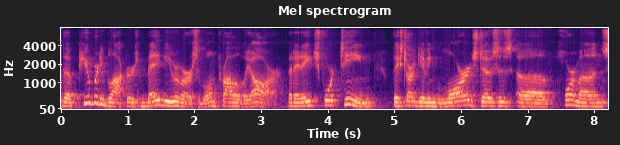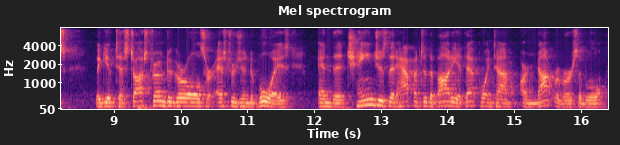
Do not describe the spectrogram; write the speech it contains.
the puberty blockers may be reversible and probably are, but at age 14, they start giving large doses of hormones. They give testosterone to girls or estrogen to boys, and the changes that happen to the body at that point in time are not reversible.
